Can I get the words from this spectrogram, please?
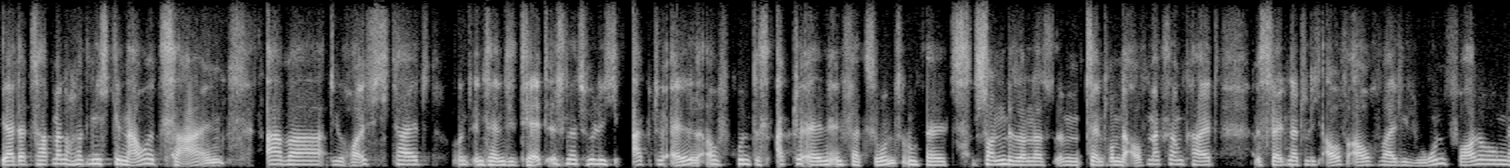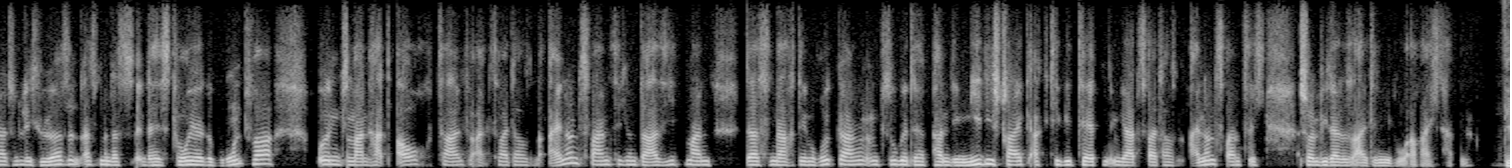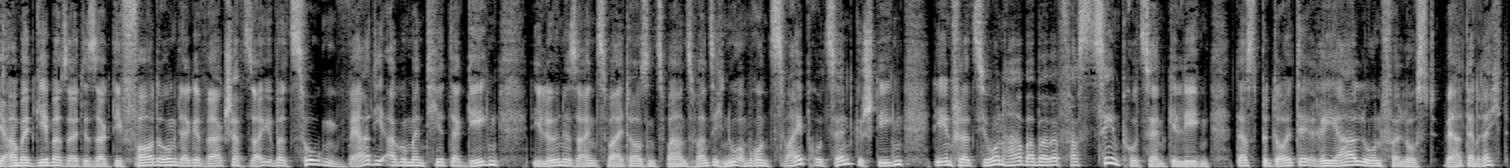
Ja, dazu hat man noch nicht genaue Zahlen, aber die Häufigkeit und Intensität ist natürlich aktuell aufgrund des aktuellen Inflationsumfelds schon besonders im Zentrum der Aufmerksamkeit. Es fällt natürlich auf, auch weil die Lohnforderungen natürlich höher sind, als man das in der Historie gewohnt war. Und man hat auch Zahlen für 2021 und da sieht man, dass nach dem Rückgang im Zuge der Pandemie die Streikaktivitäten im Jahr 2021 schon wieder das alte Niveau erreicht hatten. Die Arbeitgeberseite sagt, die Forderung der Gewerkschaft sei überzogen. Verdi argumentiert dagegen, die Löhne seien 2022 nur um rund zwei Prozent gestiegen, die Inflation habe aber bei fast zehn Prozent gelegen. Das bedeutet Reallohnverlust. Wer hat denn recht?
